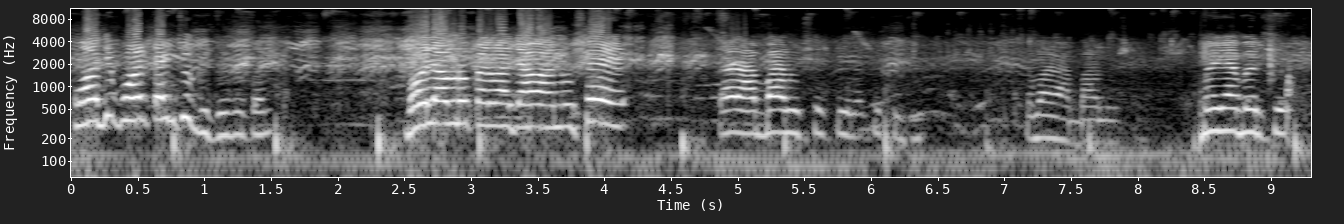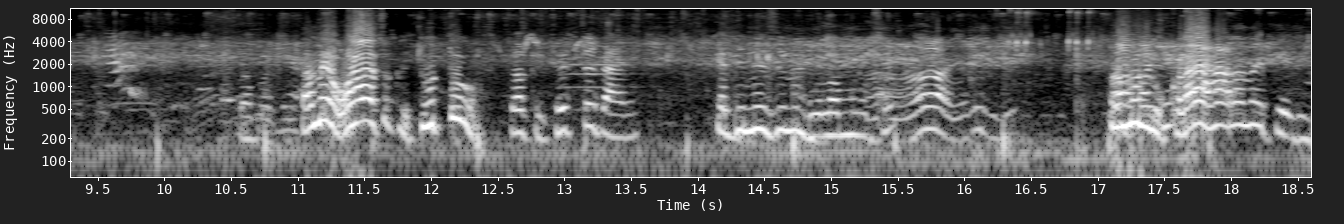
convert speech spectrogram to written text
ફોજી ફોન ટાઈમ શું કીધું તું તને? બોલમનું કરવા જવાનું છે. તારે આવવાનું છે તે નથી કીધું? તમારે આવવાનું છે. બરાબર છે. તમે હોય શું કીધું તું તો કીધું જ તારે. કે દિનેશજીનું બોલાવવાનું છે? હા નથી કીધું. તો મને હારા નહીં પહેરી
